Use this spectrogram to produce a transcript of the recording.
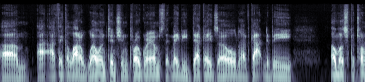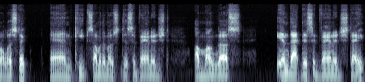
Um, I, I, think a lot of well intentioned programs that may be decades old have gotten to be almost paternalistic and keep some of the most disadvantaged among us in that disadvantaged state.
